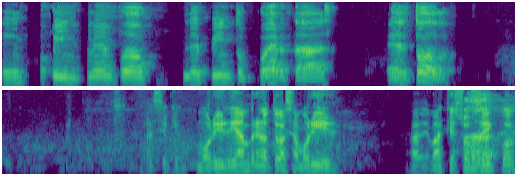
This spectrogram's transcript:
también puedo, le pinto puertas, eh, todo. Así que morir de hambre no te vas a morir. Además que sos seco.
